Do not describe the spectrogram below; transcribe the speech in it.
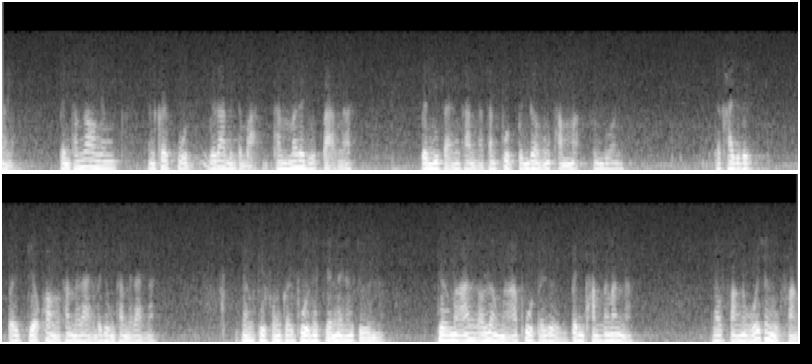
นั่นเป็นทำนองยังมันเคยพูดเวลาบินตบาทท่านไม่ได้หยุดปากนะเป็นนิสัยของท่านนะท่านพูดเป็นเรื่องของธรรมะล้วน แต่ใครจะไปไปเกี่ยวข้องกับท่านไม่ได้ไปยุ่งท่านไม่ได้นะอย่างที่ผมเคยพูดในเขียนในหนังสือเจอหมาเอาเรื่องหมาพูดไปเรื่อยเป็นธรรมทั้งนั้นนะเราฟังโอ้ยสนุกฟัง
